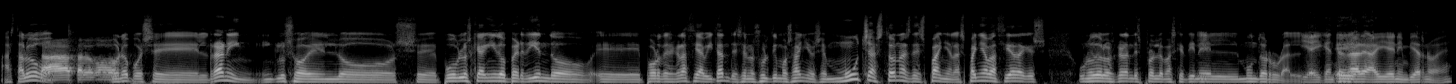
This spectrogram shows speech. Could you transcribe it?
Hasta luego. Hasta luego. Bueno, pues eh, el running, incluso en los eh, pueblos que han ido perdiendo, eh, por desgracia, habitantes en los últimos años, en muchas zonas de España, la España vaciada, que es uno de los grandes problemas que tiene el mundo rural. Y hay que entrenar Eh, ahí en invierno, ¿eh?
